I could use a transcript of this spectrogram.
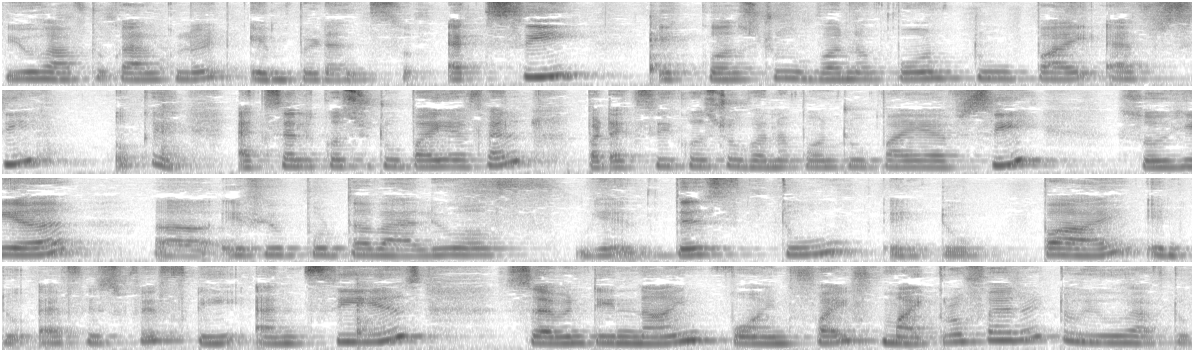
you have to calculate impedance. So XC equals to 1 upon 2 pi FC. Okay, XL equals to 2 pi FL but XC equals to 1 upon 2 pi FC. So here uh, if you put the value of this 2 into pi into f is 50 and c is 79.5 microfarad so you have to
